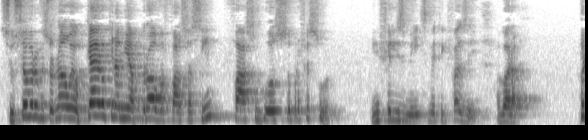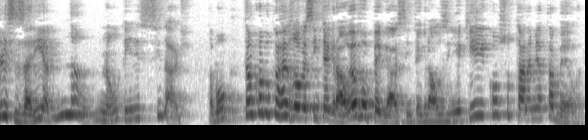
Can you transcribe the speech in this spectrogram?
Se o seu professor, não, eu quero que na minha prova faça assim, faça o gosto do seu professor. Infelizmente, você vai ter que fazer. Agora, precisaria? Não, não tem necessidade tá bom? Então como que eu resolvo essa integral? Eu vou pegar essa integralzinha aqui e consultar na minha tabela.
